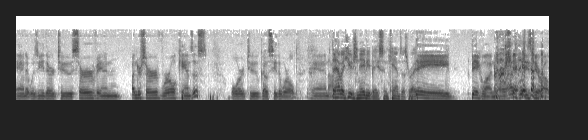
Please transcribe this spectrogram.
And it was either to serve in underserved rural Kansas or to go see the world. And they have a huge Navy base in Kansas, right? They big one. No, okay. absolutely zero.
